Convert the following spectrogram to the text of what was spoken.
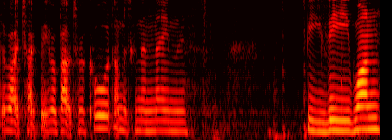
the right track that you're about to record. I'm just going to name this BV1.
